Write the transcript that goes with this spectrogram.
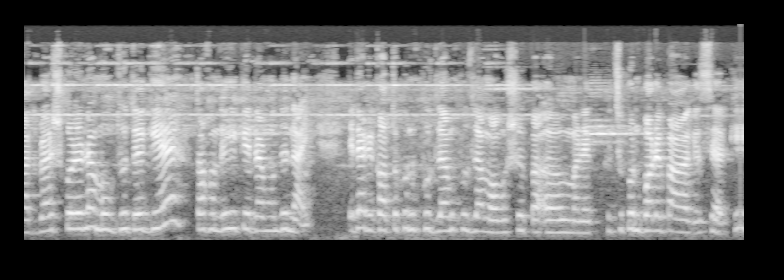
দাঁত ব্রাশ করে না মুখ ধুতে গিয়ে তখন দেখি কি এটার মধ্যে নাই। এটাকে কতক্ষণ খুঁজলাম খুঁজলাম অবশ্যই মানে কিছুক্ষণ পরে পাওয়া গেছে আর কি।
